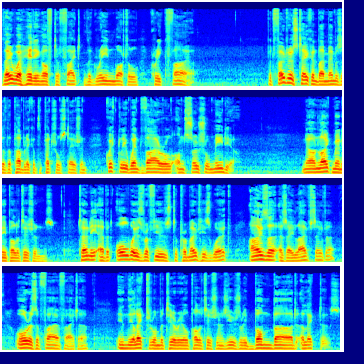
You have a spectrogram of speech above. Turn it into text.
They were heading off to fight the Green Wattle Creek fire. But photos taken by members of the public at the petrol station quickly went viral on social media. Now, unlike many politicians, Tony Abbott always refused to promote his work either as a lifesaver or as a firefighter in the electoral material politicians usually bombard electors.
